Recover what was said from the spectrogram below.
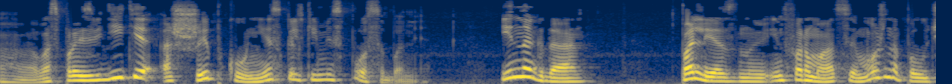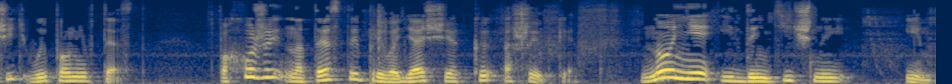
Воспроизведите ошибку несколькими способами. Иногда полезную информацию можно получить, выполнив тест, похожий на тесты, приводящие к ошибке, но не идентичный им.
